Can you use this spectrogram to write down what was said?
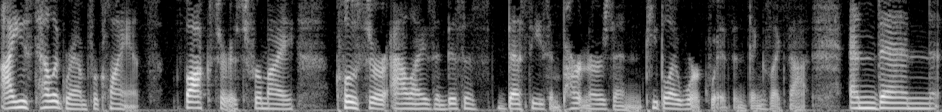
I use Telegram for clients, Voxer is for my closer allies and business besties and partners and people I work with and things like that. And then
